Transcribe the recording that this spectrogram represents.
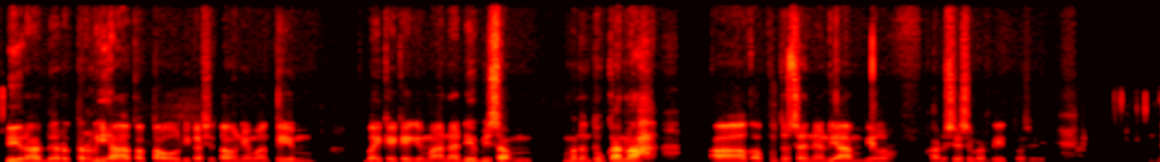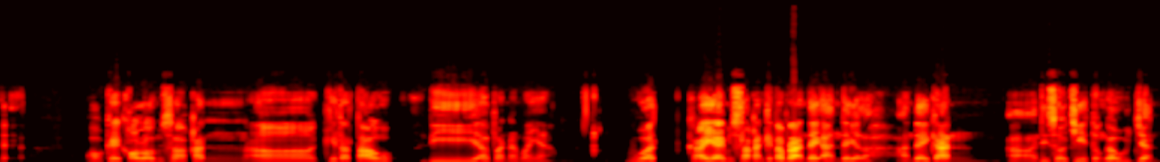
di radar terlihat atau dikasih tahu sama tim baik kayak gimana dia bisa menentukan lah uh, keputusan yang diambil harusnya seperti itu sih. Oke kalau misalkan uh, kita tahu di apa namanya buat kayak misalkan kita berandai-andai lah, andaikan uh, di Sochi itu nggak hujan.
